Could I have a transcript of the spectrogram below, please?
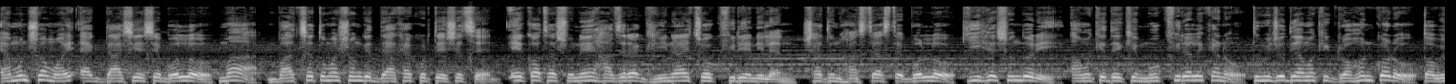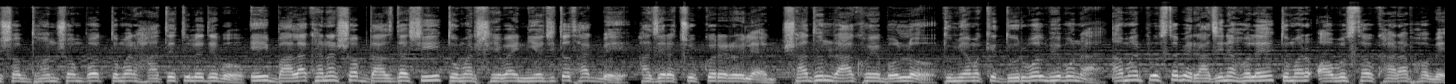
এমন সময় এক দাসী এসে বলল, মা বাচ্চা তোমার সঙ্গে দেখা করতে এসেছেন। এ কথা শুনে হাজেরা ঘৃণায় চোখ ফিরিয়ে নিলেন। সাধুন হাসতে হাসতে বলল, কি হে সুন্দরী, আমাকে দেখে মুখ ফিরালে কেন? তুমি যদি আমাকে গ্রহণ করো, তবে সব ধন সম্পদ তোমার হাতে তুলে দেব। এই বালাখানার সব দাসদাসী তোমার সেবায় নিয়োজিত থাকবে। হাজেরা চুপ করে রইলেন। সাধন রাগ হয়ে বলল, তুমি আমাকে দুর্বল ভেবো না। আমার প্রস্তাবে রাজি না হলে তোমার অবস্থাও খারাপ হবে।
